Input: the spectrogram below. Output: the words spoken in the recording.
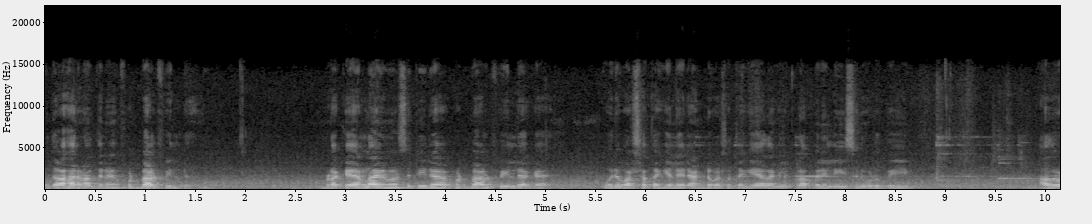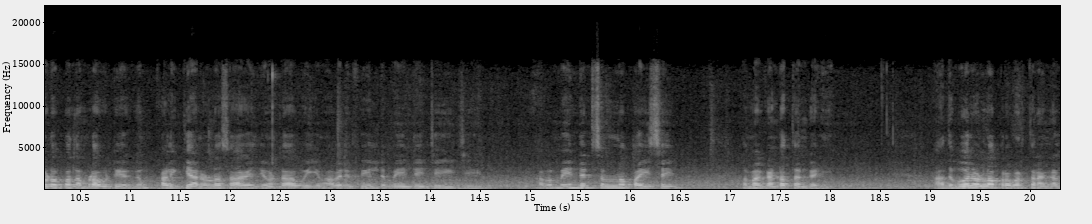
ഉദാഹരണത്തിന് ഫുട്ബോൾ ഫീൽഡ്. നമ്മുടെ കേരള യൂണിവേഴ്സിറ്റിയിലെ ഫുട്ബോൾ ഫീൽഡൊക്കെ ഒരു വർഷത്തേക്ക് അല്ലെങ്കിൽ രണ്ട് വർഷത്തേക്ക് ഏതെങ്കിലും ക്ലബിന് ലീസിന് കൊടുക്കുകയും അതോടൊപ്പം നമ്മുടെ കുട്ടികൾക്കും കളിക്കാനുള്ള സാഹചര്യം ഉണ്ടാവുകയും അവർ ഫീൽഡ് മെയിന്റെയിൻ ചെയ്യുകയും ചെയ്യും. അപ്പം മെയിന്റനൻസിലുള്ള പൈസയും നമുക്ക് കണ്ടെത്താൻ കഴിയും. അതുപോലുള്ള പ്രവർത്തനങ്ങൾ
